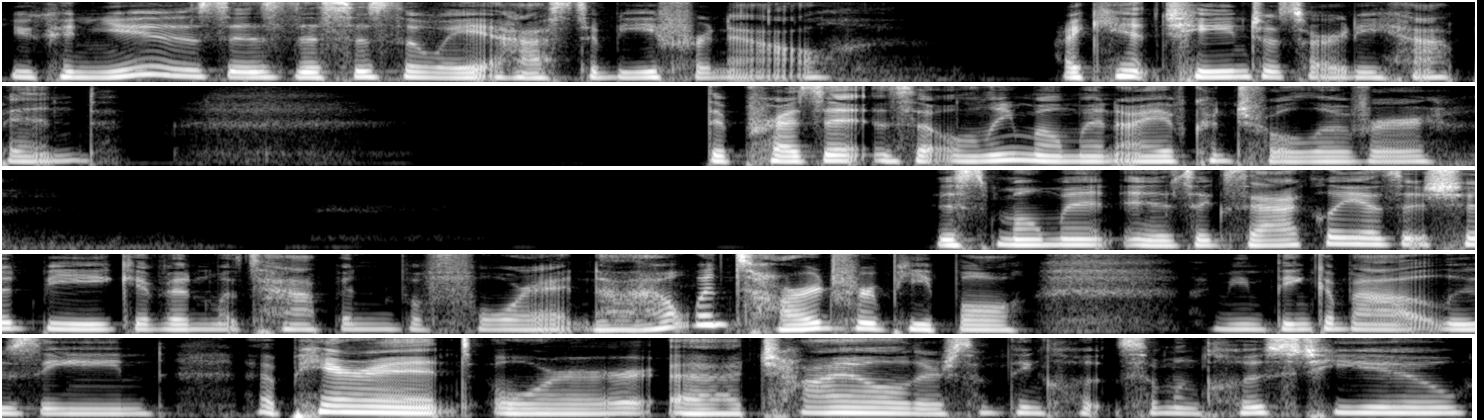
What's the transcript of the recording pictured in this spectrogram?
you can use is this is the way it has to be for now. I can't change what's already happened. The present is the only moment I have control over. This moment is exactly as it should be given what's happened before it. Now, that one's hard for people. I mean, think about losing a parent or a child or something, clo- someone close to you.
